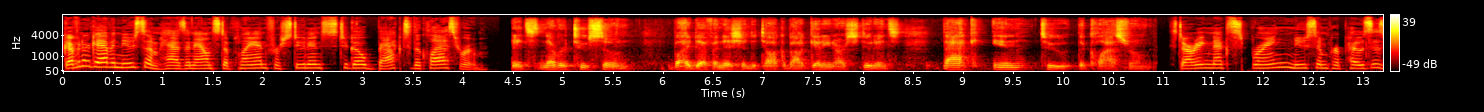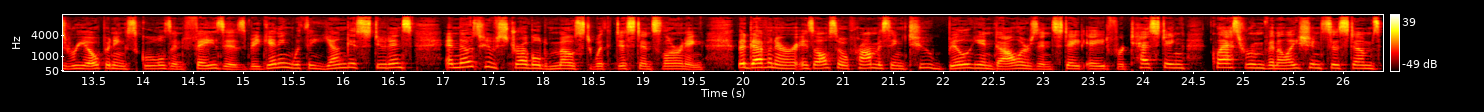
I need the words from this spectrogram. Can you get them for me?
Governor Gavin Newsom has announced a plan for students to go back to the classroom. It's never too soon, by definition, to talk about getting our students back into the classroom. Starting next spring, Newsom proposes reopening schools in phases, beginning with the youngest students and those who've struggled most with distance learning. The governor is also promising $2 billion in state aid for testing, classroom ventilation systems,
